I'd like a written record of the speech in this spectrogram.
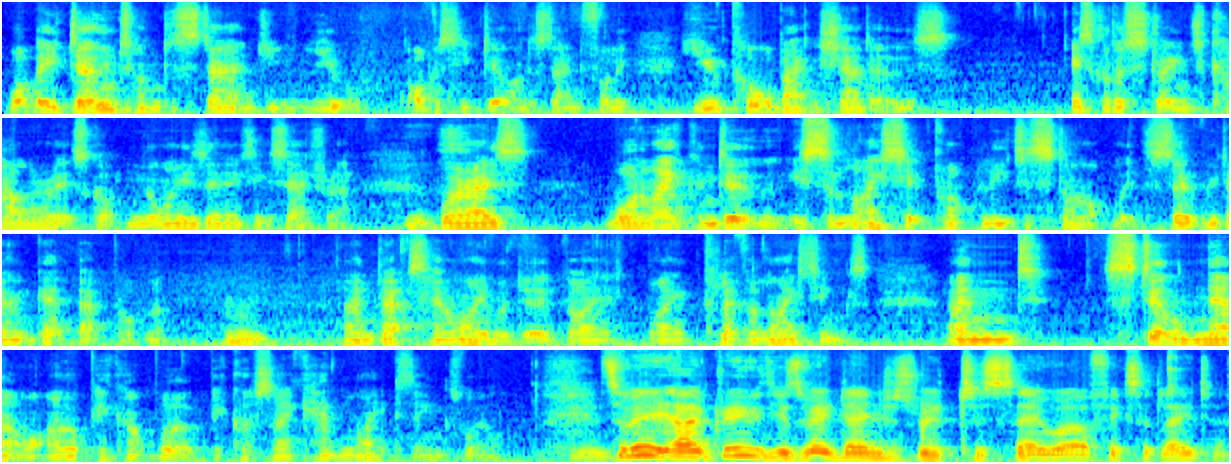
what they don't understand, you, you obviously do understand fully, you pull back shadows, it's got a strange colour, it's got noise in it, etc. Yes. Whereas what I can do is to light it properly to start with so we don't get that problem. Mm. And that's how I would do it by, by clever lightings. And still now I will pick up work because I can light things well. Mm. It's a very, I agree with you, it's a very dangerous route to say, well, I'll fix it later.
